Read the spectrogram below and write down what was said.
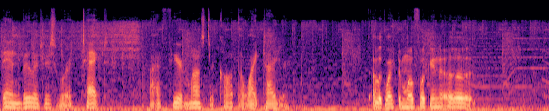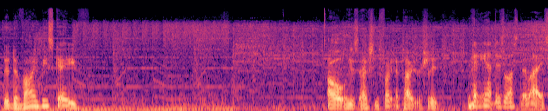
then, villagers were attacked by a feared monster called the White Tiger. That looked like the motherfucking uh the Divine Beast Cave. Oh, he was actually fighting a tiger. Shit. Many hunters lost their lives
